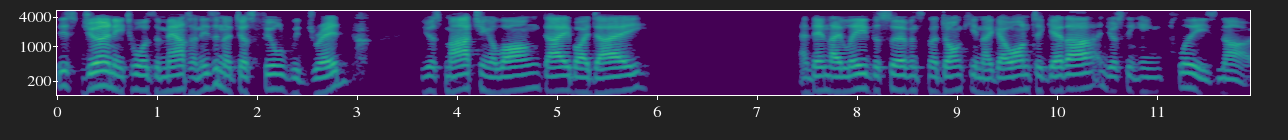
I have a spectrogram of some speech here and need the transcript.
This journey towards the mountain, isn't it just filled with dread? You're just marching along day by day. And then they leave the servants and the donkey and they go on together, and you're just thinking, please, no.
